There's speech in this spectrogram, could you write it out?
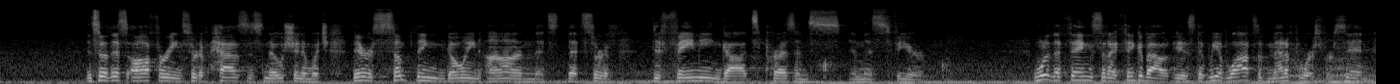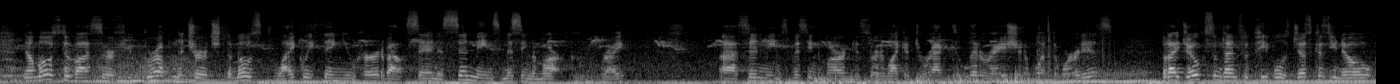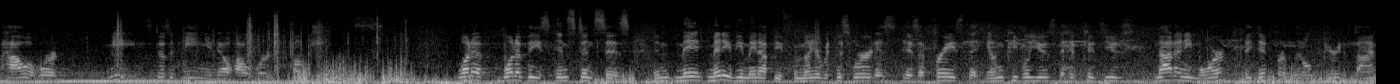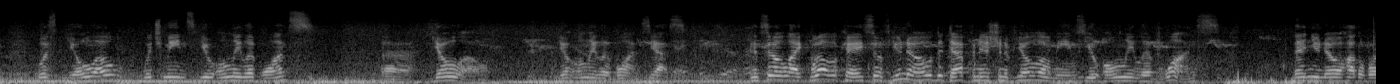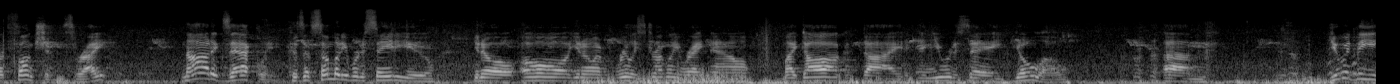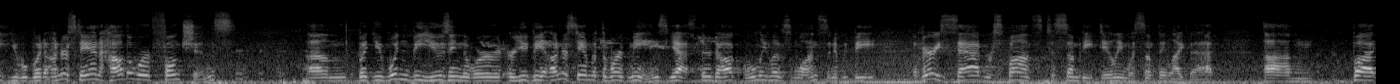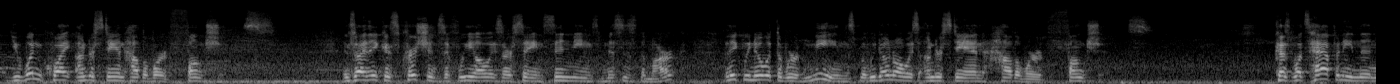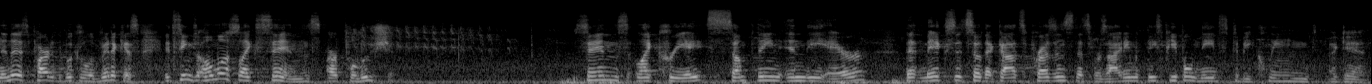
And so this offering sort of has this notion in which there is something going on that's, that's sort of defaming God's presence in this sphere one of the things that I think about is that we have lots of metaphors for sin. Now, most of us, or if you grew up in the church, the most likely thing you heard about sin is sin means missing the mark, right? Uh, sin means missing the mark is sort of like a direct alliteration of what the word is. But I joke sometimes with people is just because you know how a word means doesn't mean you know how a word functions. One of one of these instances, and may, many of you may not be familiar with this word, is, is a phrase that young people use, the hip kids use, not anymore. They did for a little period of time. Was YOLO, which means you only live once. Uh, YOLO, you only live once. Yes. And so, like, well, okay. So if you know the definition of YOLO means you only live once, then you know how the word functions, right? Not exactly, because if somebody were to say to you, you know, oh, you know, I'm really struggling right now. My dog died, and you were to say YOLO, um, you would be you would understand how the word functions, um, but you wouldn't be using the word, or you'd be understand what the word means. Yes, their dog only lives once, and it would be a very sad response to somebody dealing with something like that. Um, but you wouldn't quite understand how the word functions. And so I think as Christians, if we always are saying sin means misses the mark, I think we know what the word means, but we don't always understand how the word functions. Because what's happening then in this part of the book of Leviticus, it seems almost like sins are pollution. Sins like creates something in the air that makes it so that God's presence that's residing with these people needs to be cleaned again.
